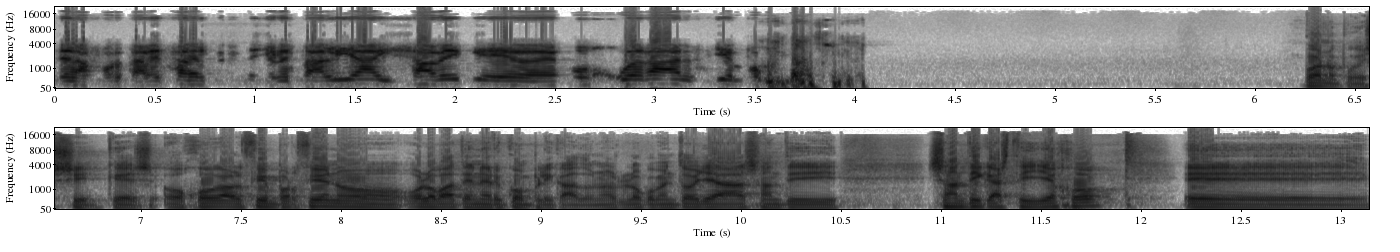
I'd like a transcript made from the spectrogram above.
de, la fortaleza del Castellón Italia y sabe que eh, o juega al 100%. Bueno, pues sí, que es, o juega al 100% o, o lo va a tener complicado. Nos lo comentó ya Santi, Santi Castillejo. Eh,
